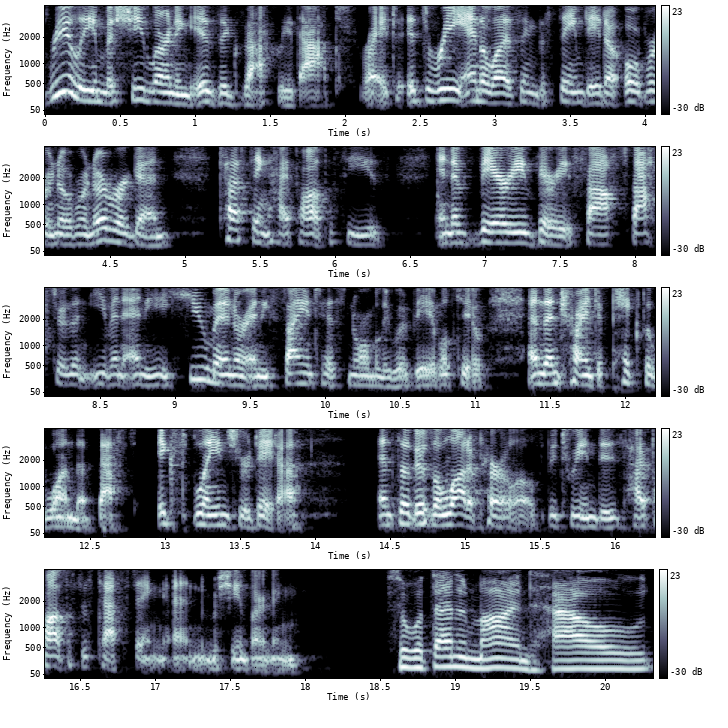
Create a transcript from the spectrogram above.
really machine learning is exactly that, right? It's reanalyzing the same data over and over and over again, testing hypotheses in a very, very fast, faster than even any human or any scientist normally would be able to, and then trying to pick the one that best explains your data. And so there's a lot of parallels between these hypothesis testing and machine learning. So, with that in mind, how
